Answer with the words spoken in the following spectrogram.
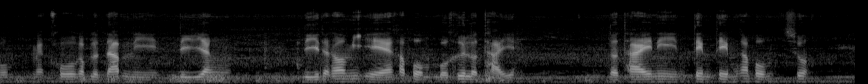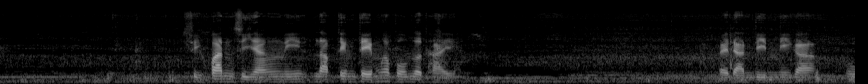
ผมแมคโครกับรถดับนี่ดียังดีแต่ถ้ามีแอร์ครับผมบ่คือรถไถรถไถนี่เต็มเต็มครับผมช่วงสีควันสียังนี่รับเต็มเต็มครับผมรถไถไปดันดินนี่ก็โอ้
